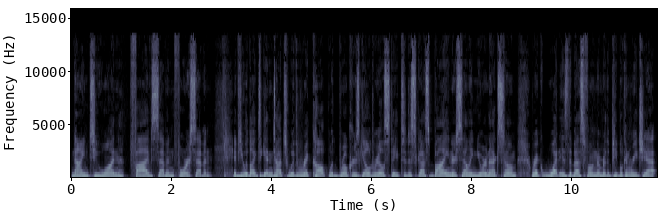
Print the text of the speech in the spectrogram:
921 5747. If you would like to get in touch with Rick Culp with Brokers Guild Real Estate to discuss buying or selling your next home, Rick, what is the best phone number that people can reach you at?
